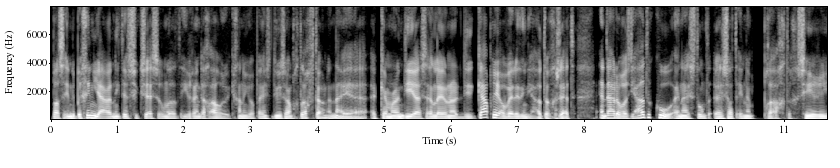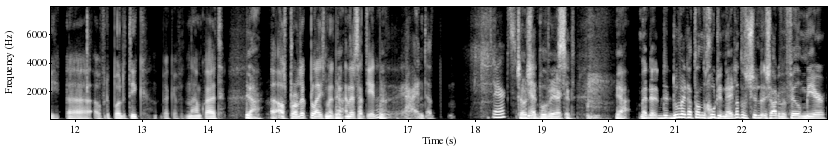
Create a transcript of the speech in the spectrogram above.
was in de beginjaren niet een succes, omdat iedereen dacht: Oh, ik ga nu opeens duurzaam gedrag vertonen. Nee, eh, Cameron Diaz en Leonardo DiCaprio werden in die auto gezet. En daardoor was die auto cool. En hij stond, hij zat in een prachtige serie eh, over de politiek. Ben ik even de naam kwijt. Ja, Eh, als product placement. Ja. En daar zat hij in. Ja, en dat, Het werkt. zo simpel werkt het. Ja, maar doen we dat dan goed in Nederland? Of zullen- zouden we veel meer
